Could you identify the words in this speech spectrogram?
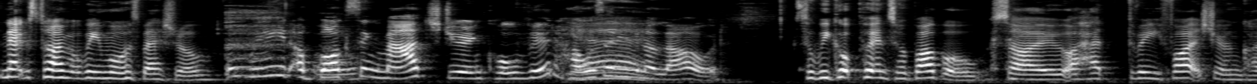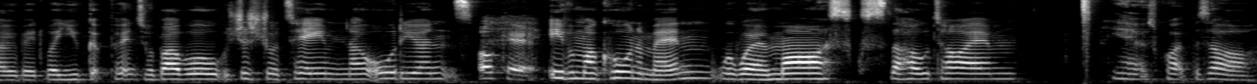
next time it'll be more special. Wait, a boxing match during COVID? How was that even allowed? So we got put into a bubble. So I had three fights during COVID where you get put into a bubble. It was just your team, no audience. Okay. Even my cornermen were wearing masks the whole time. Yeah, it was quite bizarre.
